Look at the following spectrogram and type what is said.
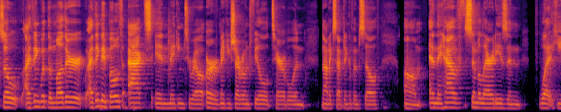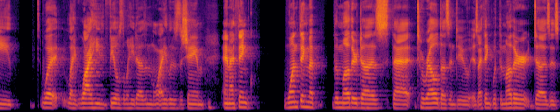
so I think with the mother, I think they both act in making Terrell or making Chiron feel terrible and not accepting of himself. Um, and they have similarities in what he, what like why he feels the way he does and why he loses the shame. And I think one thing that the mother does that Terrell doesn't do is I think what the mother does is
